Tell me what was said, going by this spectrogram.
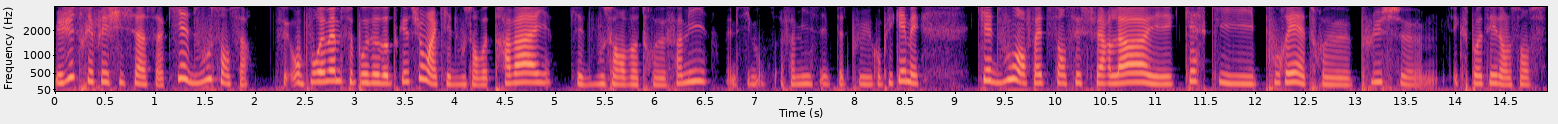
Mais juste réfléchissez à ça. Qui êtes-vous sans ça? On pourrait même se poser d'autres questions. Hein. Qui êtes-vous sans votre travail? Qui êtes-vous sans votre famille? Même si, bon, la famille, c'est peut-être plus compliqué, mais qui êtes-vous, en fait, sans ces sphères-là? Et qu'est-ce qui pourrait être plus euh, exploité dans le sens?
